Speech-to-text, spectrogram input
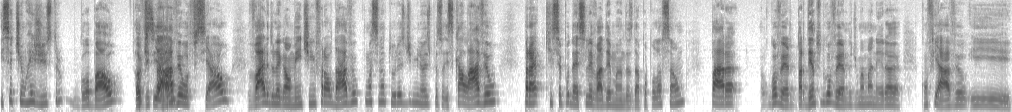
e você tinha um registro global, Oficial. auditável, oficial, válido legalmente, infraudável, com assinaturas de milhões de pessoas, escalável para que você pudesse levar demandas da população para o governo, para dentro do governo de uma maneira confiável e,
